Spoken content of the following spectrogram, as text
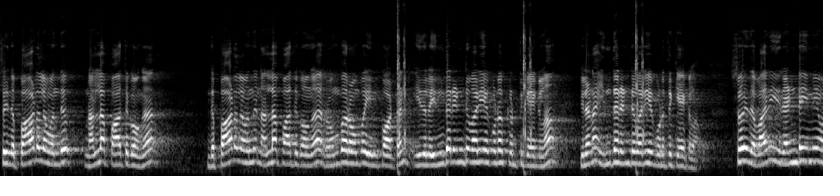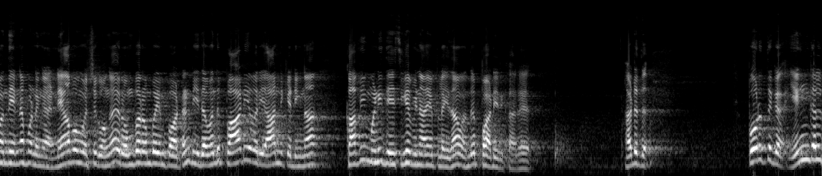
ஸோ இந்த பாடலை வந்து நல்லா பார்த்துக்கோங்க. இந்த பாடலை வந்து நல்லா பார்த்துக்கோங்க. ரொம்ப ரொம்ப இம்பார்ட்டன்ட் இதில் இந்த ரெண்டு வரியை கூட கொடுத்து கேட்கலாம். இல்லைனா இந்த ரெண்டு வரியை கொடுத்து கேட்கலாம். ஸோ இந்த வரி ரெண்டையுமே வந்து என்ன பண்ணுங்கள் ஞாபகம் வச்சுக்கோங்க. ரொம்ப ரொம்ப இம்பார்ட்டண்ட் இதை வந்து பாடியவர் யாருன்னு கேட்டிங்கன்னா கவிமணி தேசிக விநாயக பிள்ளை தான் வந்து பாடியிருக்காரு. அடுத்து பொறுத்துக்க எங்கள்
